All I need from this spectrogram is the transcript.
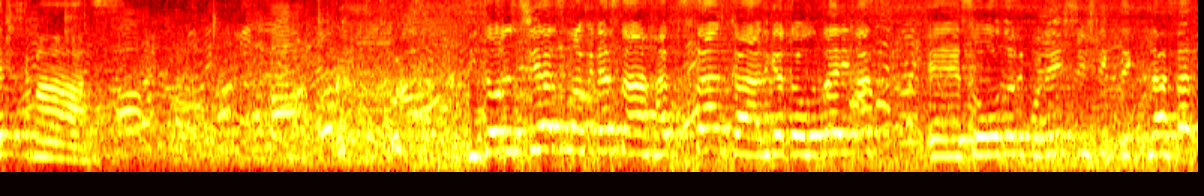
介します。リトルチアーズの皆さん初参加ありがとうございます、えー、総踊りも練習してきてくださっ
